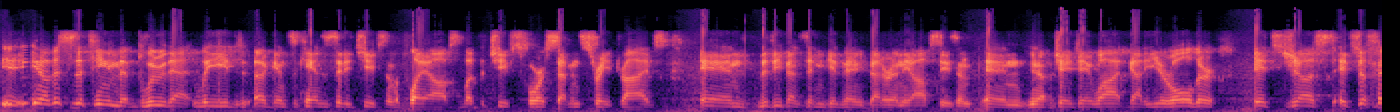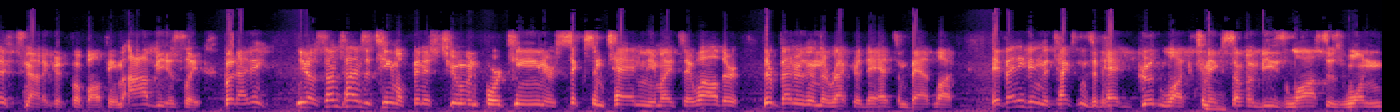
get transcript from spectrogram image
you know, this is a team that blew that lead against the Kansas City Chiefs in the playoffs, let the Chiefs score seven straight drives, and the defense didn't get any better in the offseason. And, you know, J.J. Watt got a year older. It's just, it's just, it's not a good football team, obviously. But I think you know, sometimes a team will finish two and fourteen or six and ten, and you might say, well, they're they're better than the record. They had some bad luck. If anything, the Texans have had good luck to make some of these losses one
